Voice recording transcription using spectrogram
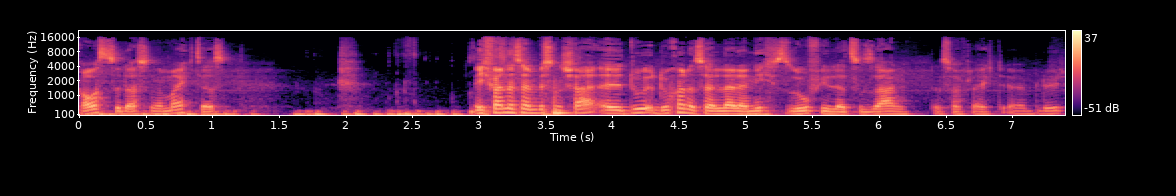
rauszulassen, dann mache ich das. Ich fand es ein bisschen schade. Äh, du, du konntest halt leider nicht so viel dazu sagen. Das war vielleicht äh, blöd.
